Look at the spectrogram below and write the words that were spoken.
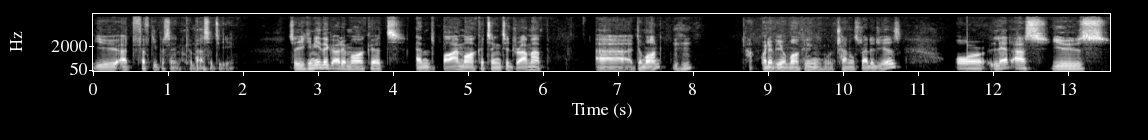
you at fifty percent capacity. So you can either go to market and buy marketing to drum up uh, demand, whatever your marketing or channel strategy is, or let us use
